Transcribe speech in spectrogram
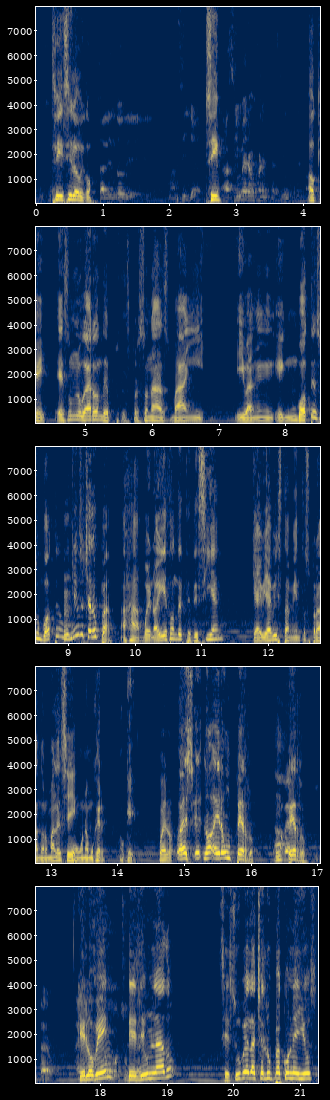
Asensio, Sí, sí lo ubico. saliendo de Mansilla. Sí. Así mero enfrente, así enfrente. Ok, es un lugar donde pues, las personas van y, y van en, en un bote, ¿es un bote? Ujú, Es una chalupa. Ajá, bueno, ahí es donde te decían que había avistamientos paranormales Sí. con una mujer. Ok, Bueno, es- es- no, era un perro, un ver, perro. Un perro. Que lo ven desde perro. un lado, se sube a la chalupa con ellos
